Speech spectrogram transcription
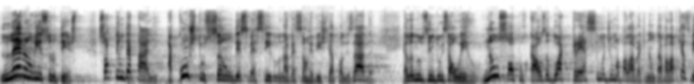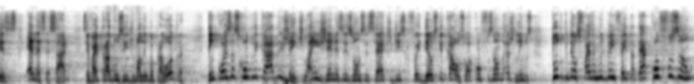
leram isso no texto. Só que tem um detalhe: a construção desse versículo na versão revista e atualizada, ela nos induz ao erro, não só por causa do acréscimo de uma palavra que não estava lá, porque às vezes é necessário, você vai traduzir de uma língua para outra, tem coisas complicadas, gente. Lá em Gênesis 11:7 diz que foi Deus que causou a confusão das línguas. Tudo que Deus faz é muito bem feito, até a confusão.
